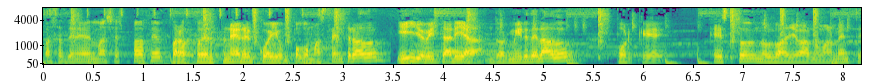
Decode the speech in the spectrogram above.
vas a tener más espacio para poder poner el cuello un poco más centrado. Y yo evitaría dormir de lado porque esto nos va a llevar normalmente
